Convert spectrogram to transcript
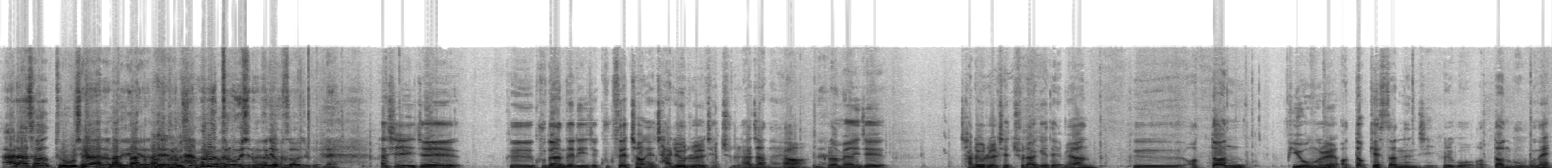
알아서 들어오셔야 하라고 얘기하는데 아무런 들어오시는 분이 없어가지고. 네. 사실 이제 그 구단들이 이제 국세청에 자료를 제출을 하잖아요. 네. 그러면 이제 자료를 제출하게 되면 그 어떤 비용을 어떻게 썼는지 그리고 어떤 부분에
